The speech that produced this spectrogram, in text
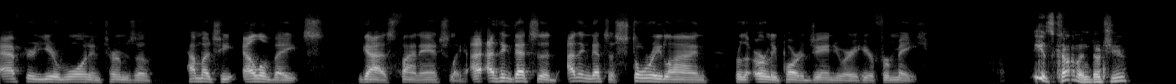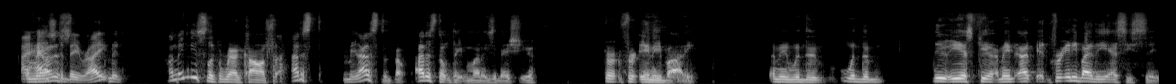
after year one in terms of how much he elevates guys financially? I, I think that's a I think that's a storyline for the early part of January here for me. I think it's coming, don't you? I it mean, has just, to be right. I mean, I mean, you just look around college. I just, I mean, I just, don't, I just don't think money's an issue for for anybody. I mean, with the with the new ESPN. I mean, uh, for anybody the SEC,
